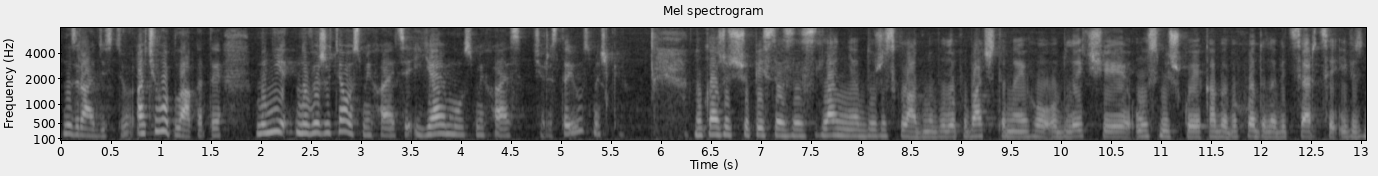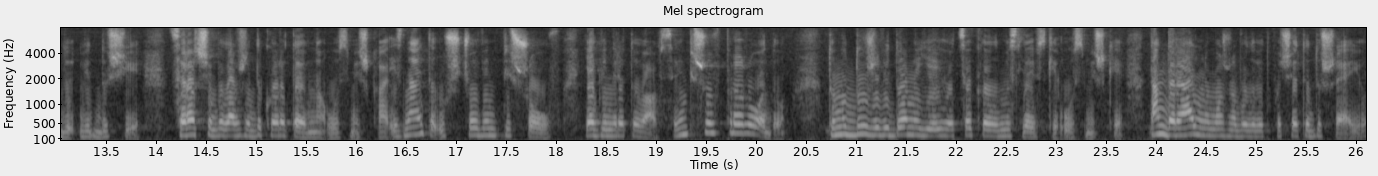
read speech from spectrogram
не з радістю. А чого плакати? Мені нове життя усміхається, і я йому усміхаюсь через те й усмішки. Ну кажуть, що після заслання дуже складно було побачити на його обличчі усмішку, яка би виходила від серця і від душі. Це радше була вже декоративна усмішка. І знаєте, у що він пішов, як він рятувався? Він пішов в природу. Тому дуже відомий є його цикл мисливські усмішки, там, де реально можна було відпочити душею.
